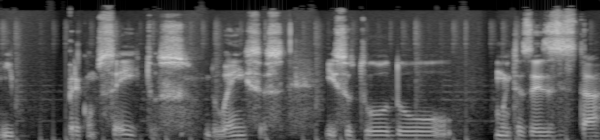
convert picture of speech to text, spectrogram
e preconceitos, doenças, isso tudo muitas vezes está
